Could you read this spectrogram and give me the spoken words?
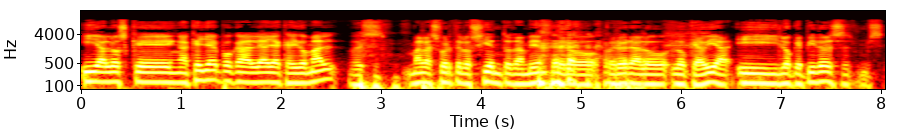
Y a los que en aquella época le haya caído mal, pues mala suerte, lo siento también, pero, pero era lo, lo que había. Y lo que pido es, es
